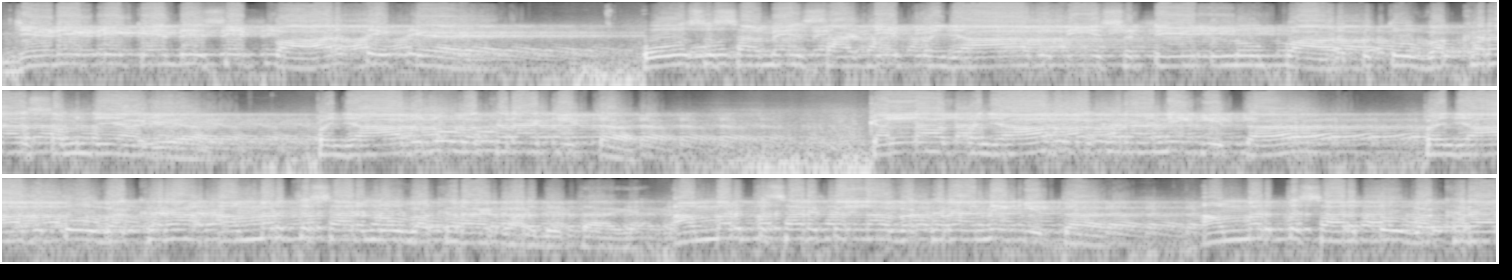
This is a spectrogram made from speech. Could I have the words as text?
ਜਿਹੜੇ ਕਿ ਕਹਿੰਦੇ ਸੀ ਭਾਰਤ ਇੱਕ ਹੈ, ਉਸ ਸਮੇਂ ਸਾਡੀ ਪੰਜਾਬ ਦੀ ਸਟੇਟ ਨੂੰ ਭਾਰਤ ਤੋਂ ਵੱਖਰਾ ਸਮਝਿਆ ਗਿਆ, ਪੰਜਾਬ ਨੂੰ ਵੱਖਰਾ ਕੀਤਾ। ਕੱਲਾ ਪੰਜਾਬ ਵੱਖਰਾ ਨਹੀਂ ਕੀਤਾ। ਪੰਜਾਬ ਤੋਂ ਵੱਖਰਾ ਅੰਮ੍ਰਿਤਸਰ ਨੂੰ ਵੱਖਰਾ ਕਰ ਦਿੱਤਾ ਗਿਆ। ਅੰਮ੍ਰਿਤਸਰ ਕੱਲਾ ਵੱਖਰਾ ਨਹੀਂ ਕੀਤਾ। ਅੰਮ੍ਰਿਤਸਰ ਤੋਂ ਵੱਖਰਾ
